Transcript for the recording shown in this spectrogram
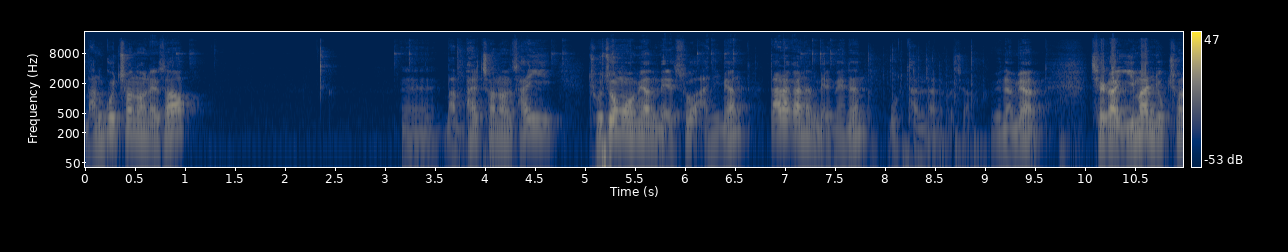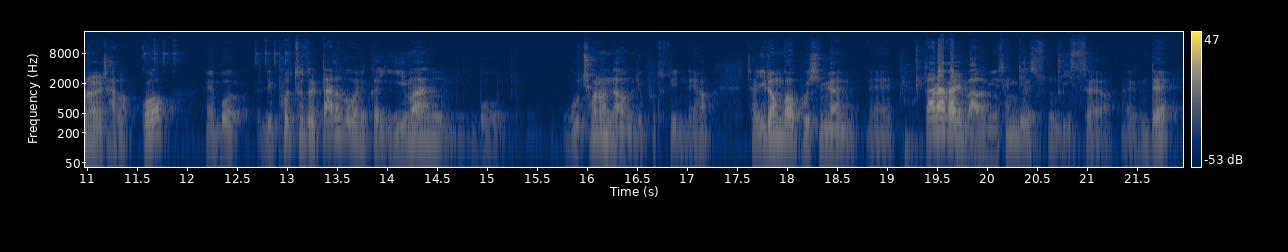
19,000원에서 예, 18,000원 사이 조정 오면 매수 아니면 따라가는 매매는 못 한다는 거죠. 왜냐면 제가 26,000원을 잡았고 예, 뭐 리포트들 다른 거 보니까 2만 뭐 5천 원 나온 리포트도 있네요. 자 이런 거 보시면 예, 따라갈 마음이 생길 수 있어요. 예, 근데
